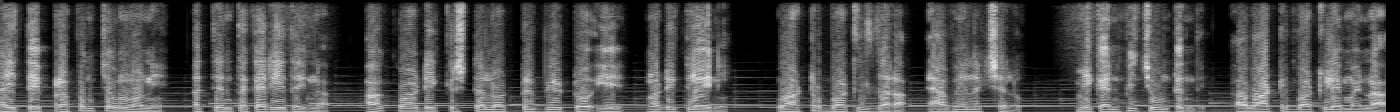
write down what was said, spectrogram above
అయితే ప్రపంచంలోనే అత్యంత ఖరీదైన ఆక్వాడి క్రిస్టలో ట్రిబ్యూటో ఏ మడిక్లైని వాటర్ బాటిల్ ధర యాభై లక్షలు. మీకు అనిపించి ఉంటుంది ఆ వాటర్ బాటిల్ ఏమైనా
